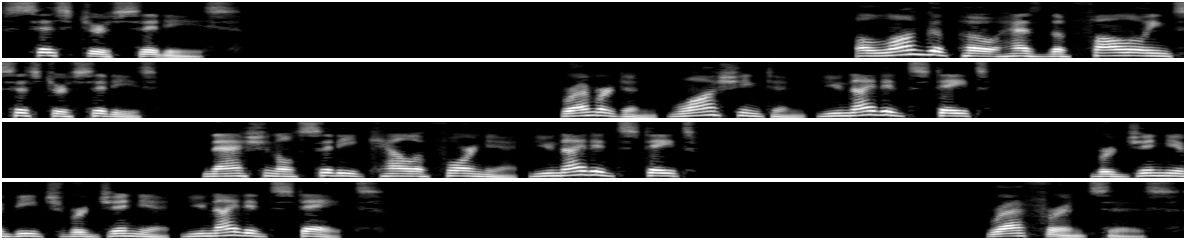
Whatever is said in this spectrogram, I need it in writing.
Sister cities. Olongapo has the following sister cities. Bremerton, Washington, United States. National City, California, United States. Virginia Beach, Virginia, United States. References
